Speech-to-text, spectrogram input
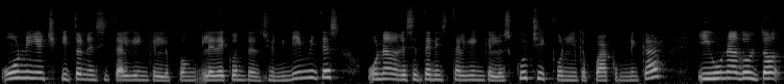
un niño chiquito necesita a alguien que le, le dé contención y límites, un adolescente necesita alguien que lo escuche y con el que pueda comunicar, y un adulto,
